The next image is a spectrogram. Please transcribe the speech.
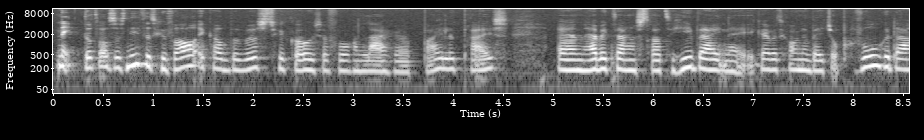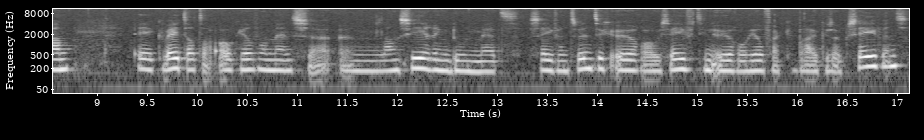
nee, dat was dus niet het geval. Ik had bewust gekozen voor een lage pilotprijs. En heb ik daar een strategie bij? Nee, ik heb het gewoon een beetje op gevoel gedaan. Ik weet dat er ook heel veel mensen een lancering doen met 27 euro, 17 euro. Heel vaak gebruiken ze ook zevens.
